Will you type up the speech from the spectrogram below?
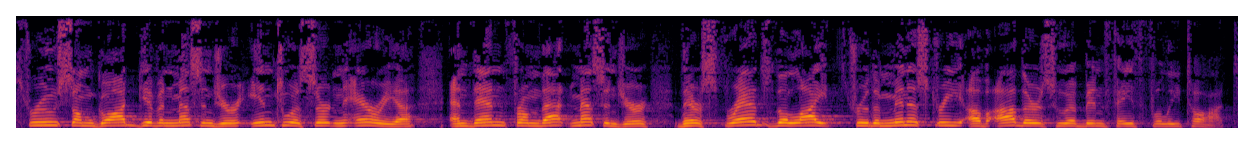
through some God-given messenger into a certain area, and then from that messenger, there spreads the light through the ministry of others who have been faithfully taught.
